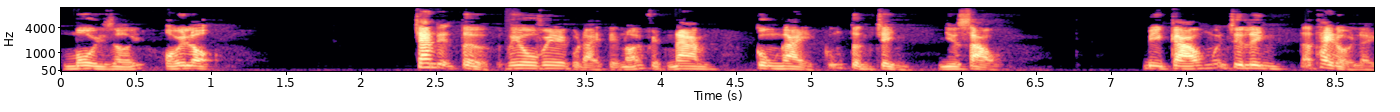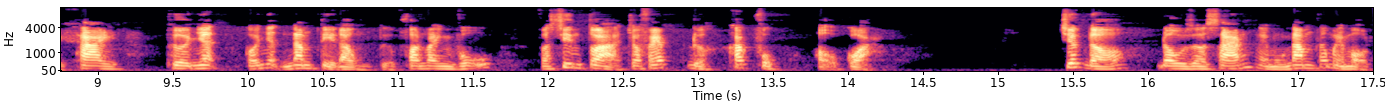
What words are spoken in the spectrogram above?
môi giới hối lộ. Trang điện tử VOV của Đài Tiếng Nói Việt Nam cùng ngày cũng tường trình như sau. Bị cáo Nguyễn Duy Linh đã thay đổi lời khai, thừa nhận có nhận 5 tỷ đồng từ Phan Văn Vũ và xin tòa cho phép được khắc phục hậu quả. Trước đó, đầu giờ sáng ngày 5 tháng 11,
